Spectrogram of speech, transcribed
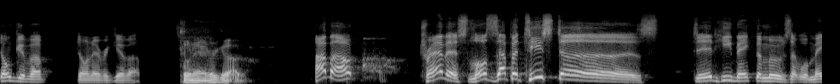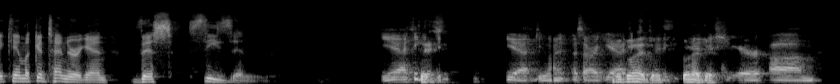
Don't give up. Don't ever give up. Don't ever give up. How about Travis Los Zapatistas? Did he make the moves that will make him a contender again this season? Yeah, I think. Yeah. Do you want to? Sorry. Yeah. go ahead, Jake. Go ahead, Jake. This year, um,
